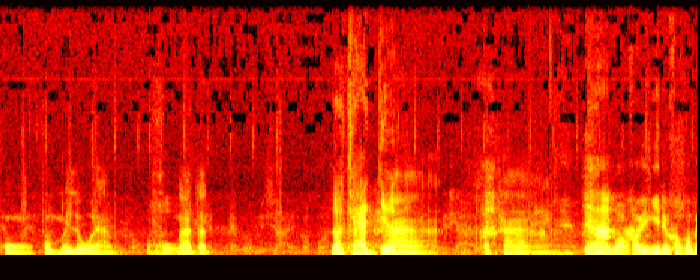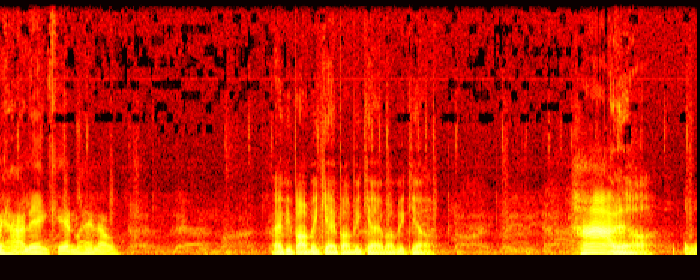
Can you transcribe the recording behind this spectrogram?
โอ้ผมไม่รู้เลยครับ โอ้โหน่าจะแล้วแคนเยอะ ห้าสักห้าเนี่ยฮะ ไปบอกเขาอย่างนี้เดี๋ยวเขาก็ไปหาแรงแค้นมาให้เรา ไอพี่เปาไม่เกี่ยวไอ้เปาไม่เกี่ยวไอ้เปาไม่เกี่ยวห้าเลยเหรอโอ้โห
